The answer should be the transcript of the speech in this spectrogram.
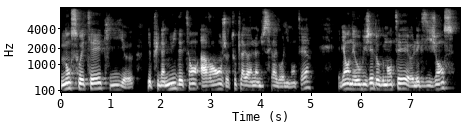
non souhaités qui, euh, depuis la nuit des temps, arrangent toute l'industrie agroalimentaire, eh bien, on est obligé d'augmenter euh, l'exigence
